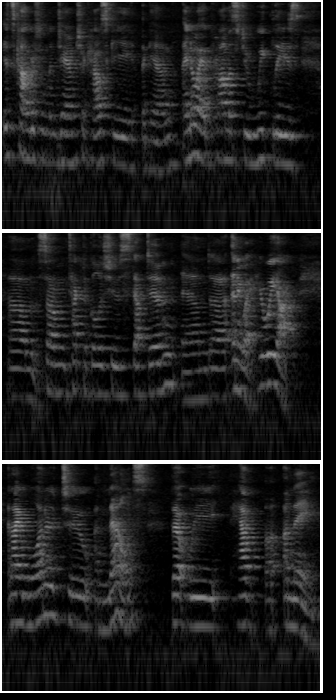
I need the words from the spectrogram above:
it's Congresswoman Jan Schakowsky again. I know I had promised you weeklies. Um, some technical issues stepped in, and uh, anyway, here we are. And I wanted to announce that we have a, a name.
